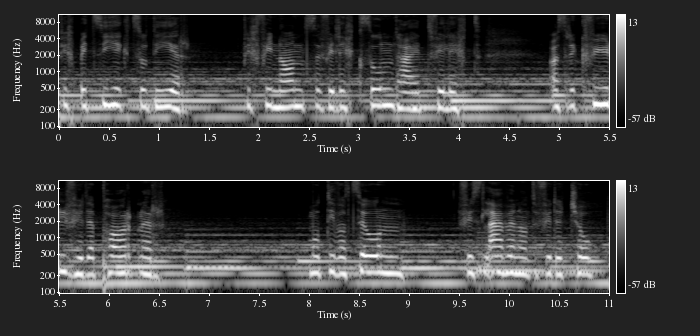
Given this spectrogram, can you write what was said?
Vielleicht Beziehung zu dir vielleicht Finanzen, vielleicht Gesundheit, vielleicht unsere Gefühl für den Partner, Motivation fürs Leben oder für den Job.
